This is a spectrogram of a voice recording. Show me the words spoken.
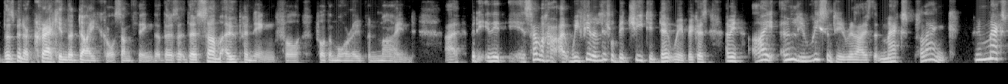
there's been a crack in the dike or something, that there's a, there's some opening for for the more open mind. Uh, but it, it, it, somehow we feel a little bit cheated, don't we? Because I mean, I only recently realized that Max Planck, I mean, Max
